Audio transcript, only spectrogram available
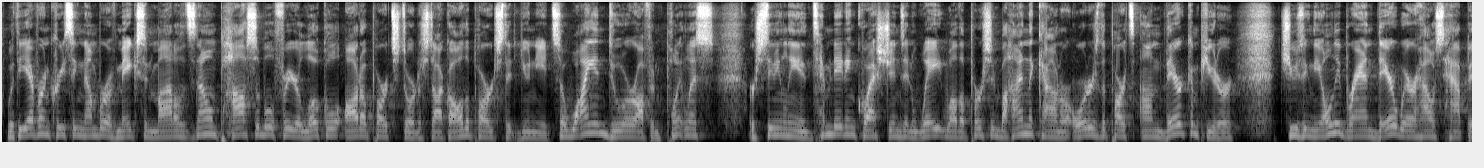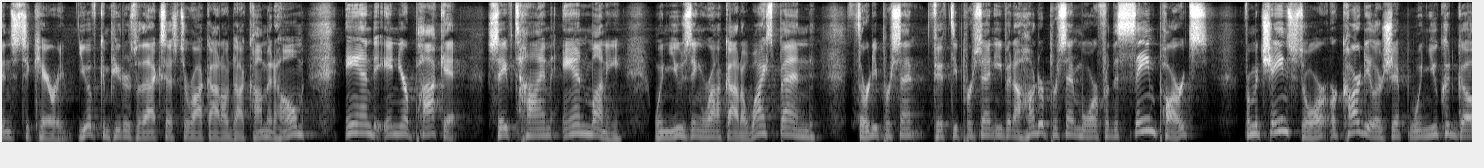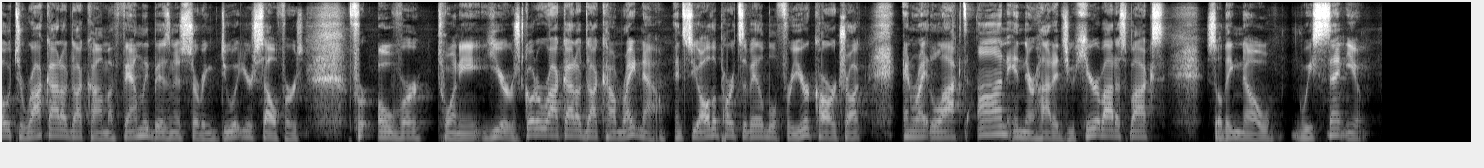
With the ever increasing number of makes and models, it's now impossible for your local auto parts store to stock all the parts that you need. So, why endure often pointless or seemingly intimidating questions and wait while the person behind the counter orders the parts on their computer, choosing the only brand their warehouse happens to carry? You have computers with access to rockauto.com at home and in your pocket. Save time and money when using Rock Auto. Why spend 30%, 50%, even 100% more for the same parts? From a chain store or car dealership when you could go to rockauto.com, a family business serving do it yourselfers for over 20 years. Go to rockauto.com right now and see all the parts available for your car or truck and write locked on in their How Did You Hear About Us box so they know we sent you.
